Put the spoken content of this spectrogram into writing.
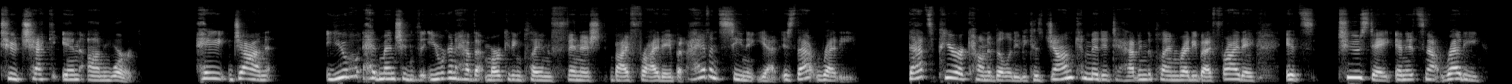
to check in on work. Hey, John, you had mentioned that you were going to have that marketing plan finished by Friday, but I haven't seen it yet. Is that ready? That's peer accountability because John committed to having the plan ready by Friday. It's Tuesday and it's not ready.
